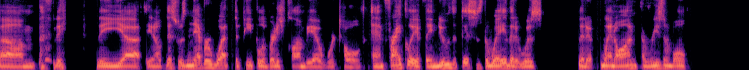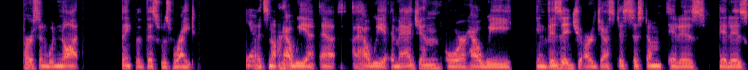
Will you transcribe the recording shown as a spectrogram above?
Um, the The uh, you know this was never what the people of British Columbia were told, and frankly, if they knew that this is the way that it was that it went on, a reasonable person would not think that this was right. Yeah. It's not how we uh, how we imagine or how we envisage our justice system. It is it is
